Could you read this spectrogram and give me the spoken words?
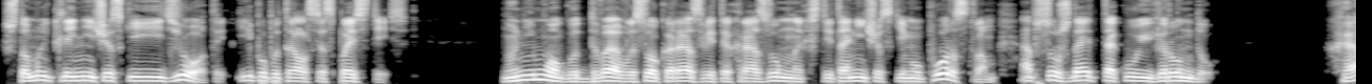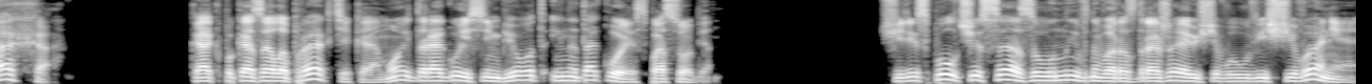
что мы клинические идиоты, и попытался спастись. Но не могут два высокоразвитых разумных с титаническим упорством обсуждать такую ерунду. Ха-ха. Как показала практика, мой дорогой симбиот и на такое способен. Через полчаса заунывного раздражающего увещевания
